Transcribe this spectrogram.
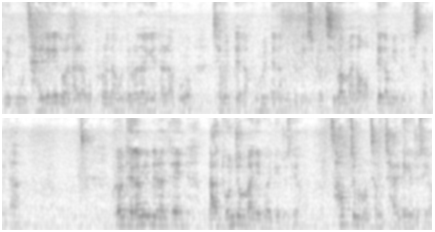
그리고 잘 되게 도와달라고 불어나고 늘어나게 해달라고 재물 대감 보물 대감님도 계시고 집안마다 업 대감님도 계시답니다 그런 대감님들한테 나 돈 좀 많이 벌게 해주세요. 사업 좀 엄청 잘 되게 해주세요.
